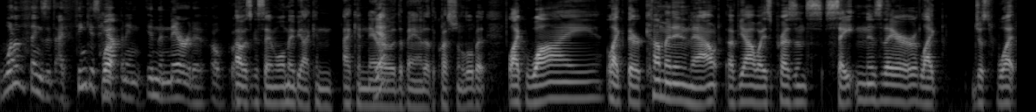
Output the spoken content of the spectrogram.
one of the things that I think is happening in the narrative? Oh, I was gonna say, well, maybe I can I can narrow Yeah. the band of the question a little bit. Like, why? Like, they're coming in and out of Yahweh's presence. Satan is there. Like, just what?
